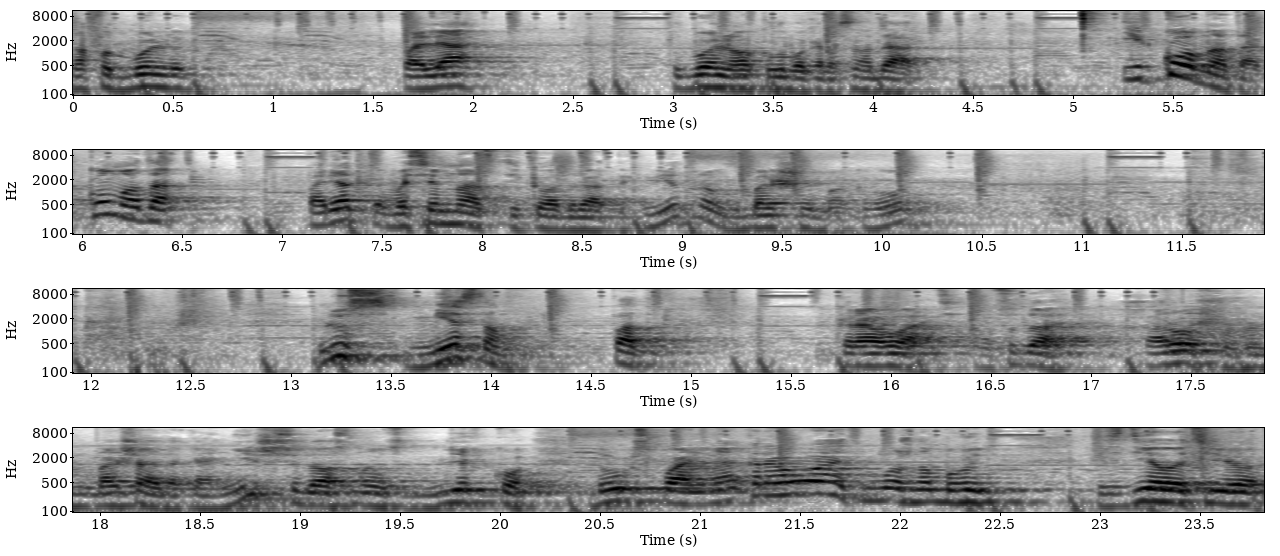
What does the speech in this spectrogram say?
на футбольных поля футбольного клуба Краснодар. И комната. Комната порядка 18 квадратных метров с большим окном. Плюс местом под кровать. Вот сюда хорошая, большая такая ниша, сюда становится легко двухспальная кровать, можно будет сделать ее,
